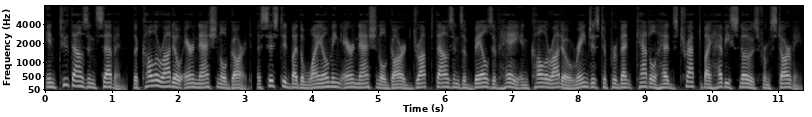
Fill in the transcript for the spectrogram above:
In 2007, the Colorado Air National Guard, assisted by the Wyoming Air National Guard dropped thousands of bales of hay in Colorado ranges to prevent cattle heads trapped by heavy snows from starving.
